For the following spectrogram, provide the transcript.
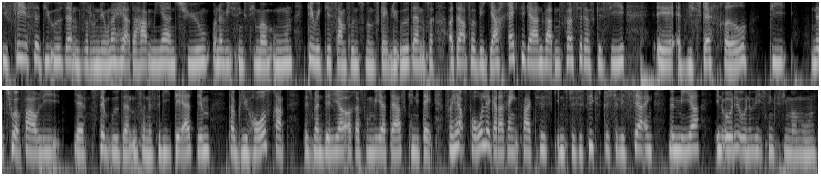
De fleste af de uddannelser, du nævner her, der har mere end 20 undervisningstimer om ugen, det er jo ikke de samfundsvidenskabelige uddannelser, og derfor vil jeg rigtig gerne være den første, der skal sige, øh, at vi skal frede de naturfaglige ja, stemuddannelserne, fordi det er dem, der bliver hårdest ramt, hvis man vælger at reformere deres kandidat. For her forelægger der rent faktisk en specifik specialisering med mere end 8 undervisningstimer om ugen.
